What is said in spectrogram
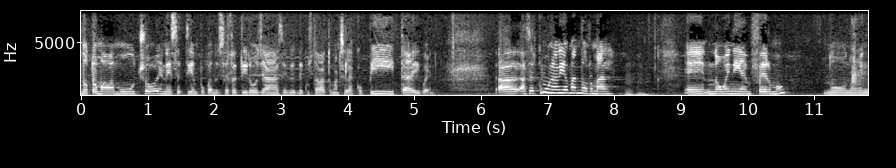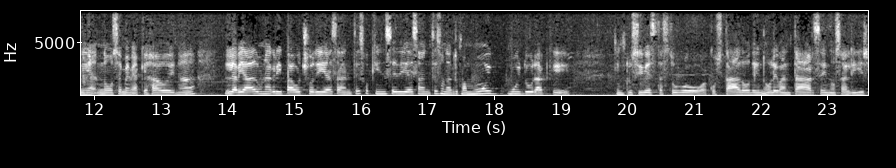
no tomaba mucho en ese tiempo cuando se retiró ya se le gustaba tomarse la copita y bueno, a- hacer como una vida más normal. Eh, no venía enfermo, no, no venía, no se me había quejado de nada. Le había dado una gripa ocho días antes o 15 días antes, una gripa muy, muy dura que, que inclusive esta estuvo acostado de no levantarse, de no salir.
